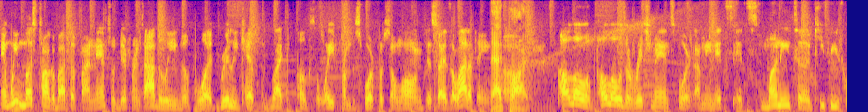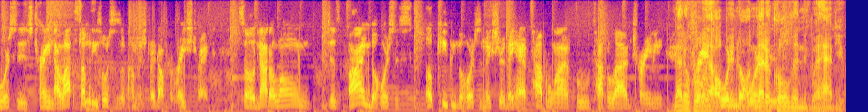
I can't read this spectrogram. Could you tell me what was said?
And we must talk about the financial difference. I believe of what really kept the black folks away from the sport for so long. This has a lot of things. That um, part. Polo, polo is a rich man sport. I mean, it's it's money to keep these horses trained. A lot. Some of these horses are coming straight off the racetrack. So not alone just buying the horses, upkeeping the horses, make sure they have top of the line food, top of the line training, medical help, and all medical and what have you.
